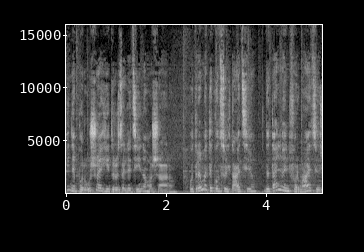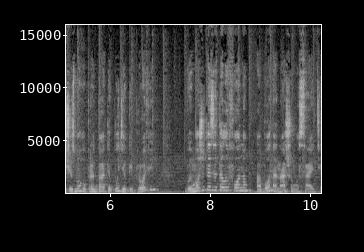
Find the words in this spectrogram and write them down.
і не порушує гідроізоляційного шару. Отримати консультацію, детальну інформацію чи змогу придбати будь-який профіль ви можете за телефоном або на нашому сайті.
